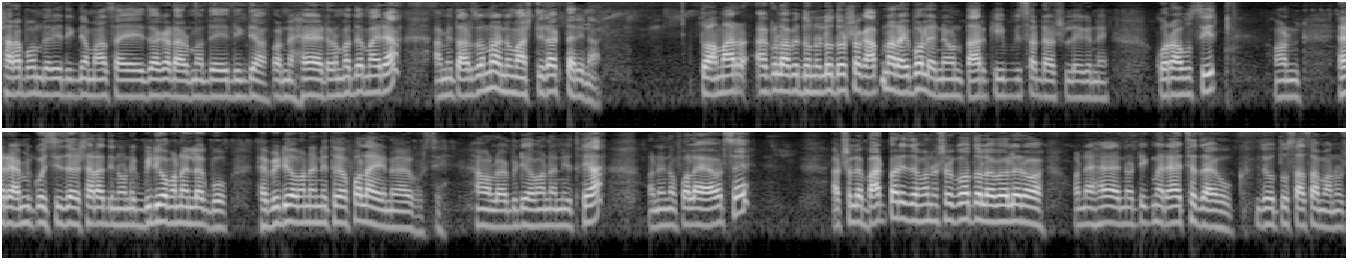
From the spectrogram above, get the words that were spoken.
সারা বন্ধের এই দিক দিয়ে মাছ হয় এই জায়গাটার মধ্যে এই দিক দিয়ে হ্যাঁ এটার মধ্যে মাইরা আমি তার জন্য এনে মাছটি রাখতারি না। তো আমার আগুলো আবেদন হলো, দর্শক আপনারাই বলেন, এখন তার কি বিচারটা আসলে এখানে করা উচিত? কারণ হ্যাঁ আমি কইছি যে সারাদিন অনেক ভিডিও বানাই লাগবো। হ্যাঁ ভিডিও বানানি থইয়া ফলাই নয়া আমার লগে ভিডিও বানানি থইয়া অন্যান্য ফলাই উঠছে আসলে বাট পারি যে মানুষের কত লেভেলের মানে হ্যাঁ নটিক মারে আছে যাই হোক যেহেতু চাচা মানুষ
